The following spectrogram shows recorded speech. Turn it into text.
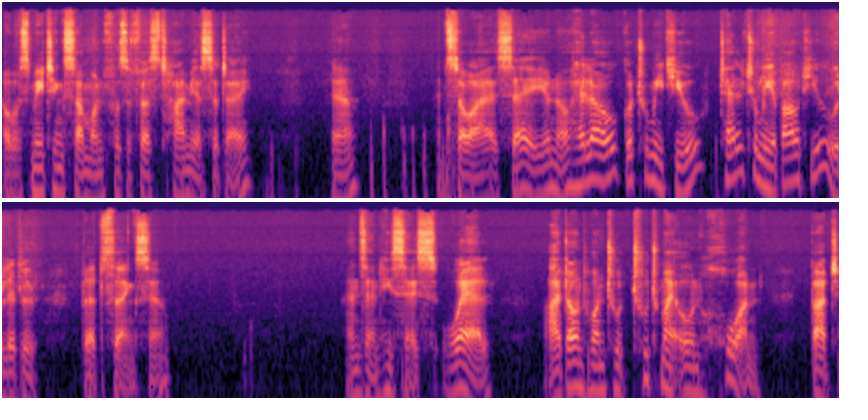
I was meeting someone for the first time yesterday. Yeah. And so I say, you know, hello, good to meet you. Tell to me about you a little bit, thanks, yeah. And then he says, well, I don't want to toot my own horn, but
